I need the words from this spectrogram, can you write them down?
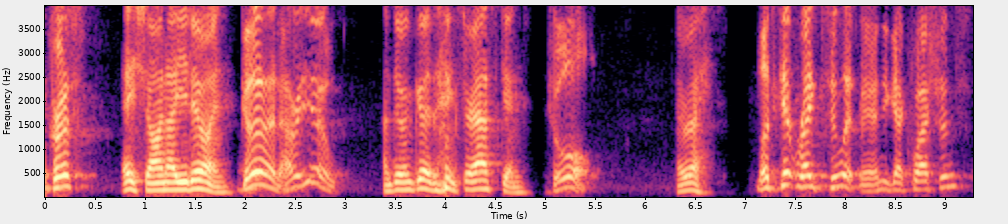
Chris. Hey, Sean, how you doing? Good. How are you? I'm doing good. Thanks for asking. Cool. All right. Let's get right to it, man. You got questions?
